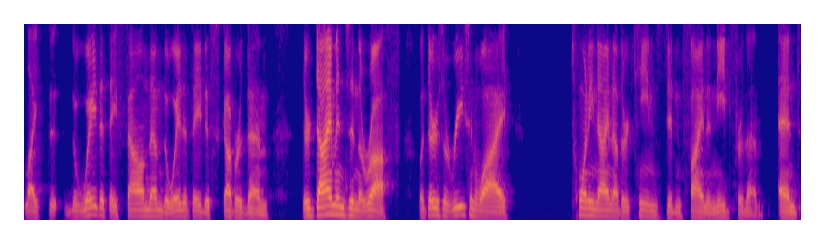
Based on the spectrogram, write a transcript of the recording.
Like the, the way that they found them, the way that they discovered them, they're diamonds in the rough. But there's a reason why 29 other teams didn't find a need for them. And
